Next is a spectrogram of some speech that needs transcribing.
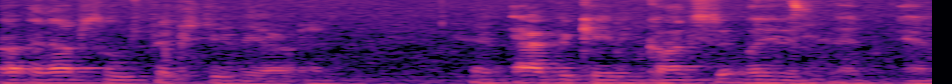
a- an absolute fixture there, and, and advocating constantly, and, and, and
